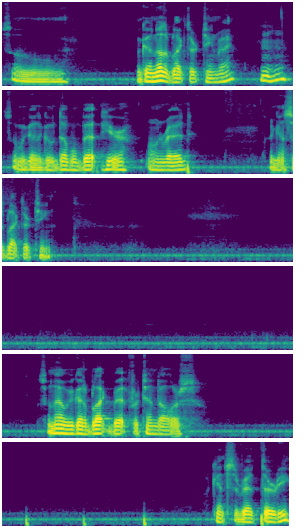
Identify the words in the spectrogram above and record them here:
So we got another black 13, right? Mm-hmm. So we got to go double bet here on red against the black 13. So now we've got a black bet for $10 against the red 30.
